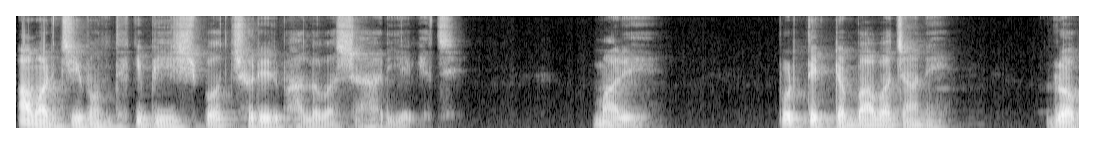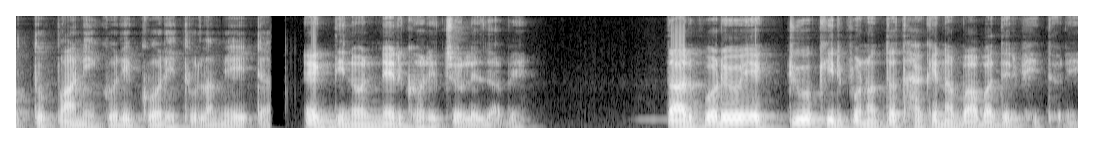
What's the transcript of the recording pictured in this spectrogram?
আমার জীবন থেকে বিশ বছরের ভালোবাসা হারিয়ে গেছে। মারে, প্রত্যেকটা বাবা জানে রক্ত পানি করে গড়ে তোলা মেয়েটা। একদিন অন্যের ঘরে চলে যাবে। তারপরেও একটুও কৃপণতা থাকে না বাবাদের ভিতরে।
